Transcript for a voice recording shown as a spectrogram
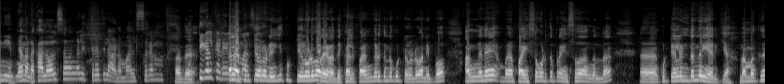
ഇനിയും ഞാൻ പറഞ്ഞ കലോത്സവങ്ങൾ ഇത്തരത്തിലാണ്. മത്സരം കുട്ടികൾക്കിടയിൽ അല്ല കുട്ടികളോട് എനിക്ക് കുട്ടികളോട് പറയണത് പങ്കെടുക്കുന്ന കുട്ടികളോട് പറഞ്ഞപ്പോ അങ്ങനെ പൈസ കൊടുത്ത് പ്രൈസ് വാങ്ങുന്ന കുട്ടികൾ ഉണ്ടെന്ന് വിചാരിക്കുക നമുക്ക്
